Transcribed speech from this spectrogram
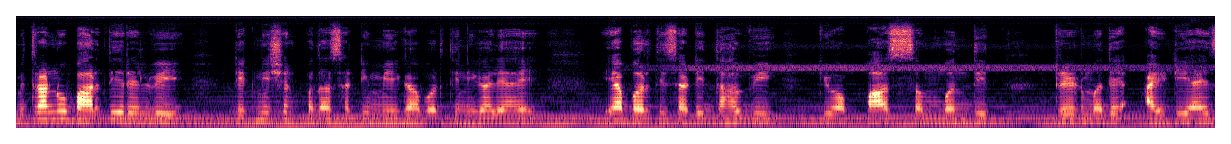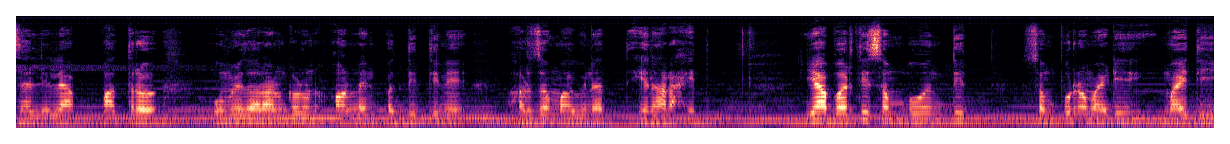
मित्रांनो भारतीय रेल्वे टेक्निशियन पदासाठी मेगा भरती निघाली आहे. या भरतीसाठी दहावी किंवा पाच संबंधित ट्रेडमध्ये आय टी आय झालेल्या पात्र उमेदवारांकडून ऑनलाईन पद्धतीने अर्ज मागविण्यात येणार आहेत. या भरती संबंधित संपूर्ण माहिती माहिती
